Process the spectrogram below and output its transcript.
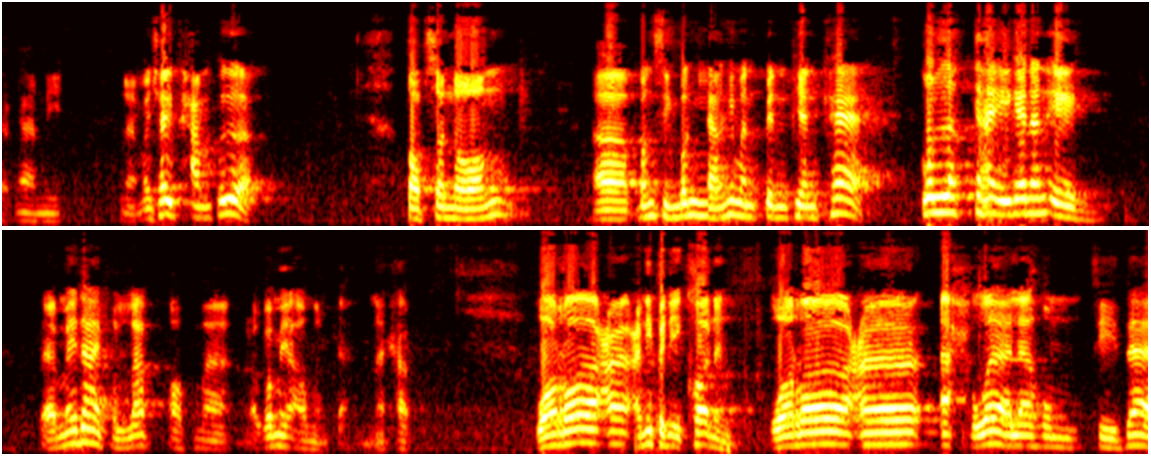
จากงานนี้นะไม่ใช่ทำเพื่อตอบสนองบางสิ่งบางอย่างที่มันเป็นเพียงแค่กลไกแค่นั้นเอง แต่ไม่ได้ผลลัพธ์ออกมา เราก็ไม่เอาเหมือนกันนะครับ วรออันนี้เป็นอีกข้อหนึ่งวรออัฮวาลหุมฟีดา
